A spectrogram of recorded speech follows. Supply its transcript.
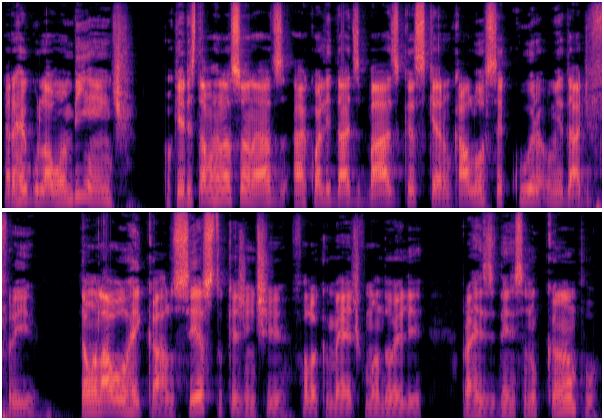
era regular o ambiente, porque eles estavam relacionados a qualidades básicas que eram calor, secura, umidade e frio. Então lá o rei Carlos VI, que a gente falou que o médico mandou ele para residência no campo,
